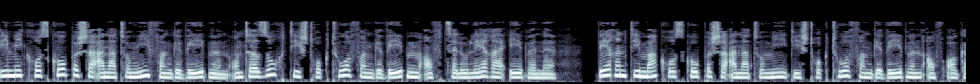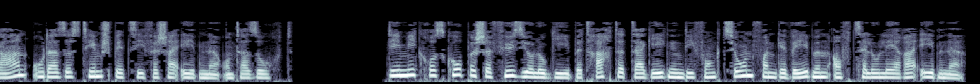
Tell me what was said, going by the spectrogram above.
Die mikroskopische Anatomie von Geweben untersucht die Struktur von Geweben auf zellulärer Ebene, während die makroskopische Anatomie die Struktur von Geweben auf Organ- oder systemspezifischer Ebene untersucht. Die mikroskopische Physiologie betrachtet dagegen die Funktion von Geweben auf zellulärer Ebene.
